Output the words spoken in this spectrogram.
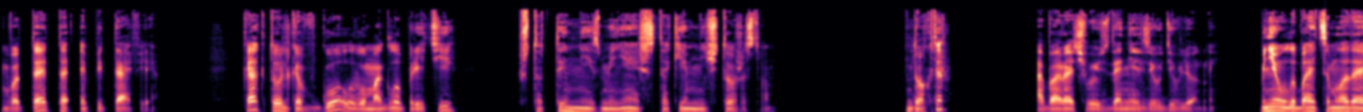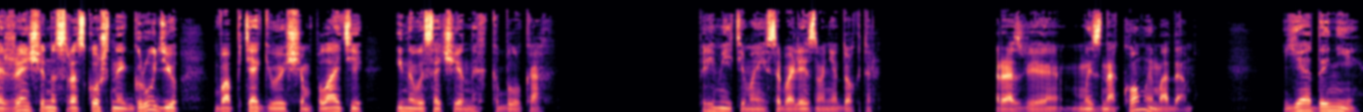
Вот это эпитафия. Как только в голову могло прийти, что ты мне изменяешь с таким ничтожеством. «Доктор?» Оборачиваюсь до нельзя удивленный. Мне улыбается молодая женщина с роскошной грудью в обтягивающем платье и на высоченных каблуках. «Примите мои соболезнования, доктор». «Разве мы знакомы, мадам?» «Я Дени.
